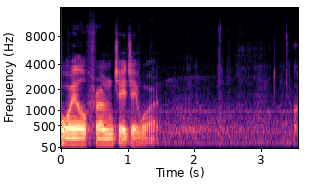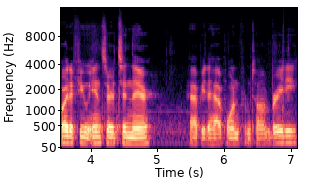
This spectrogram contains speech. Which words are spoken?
foil from JJ Watt. Quite a few inserts in there. Happy to have one from Tom Brady.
